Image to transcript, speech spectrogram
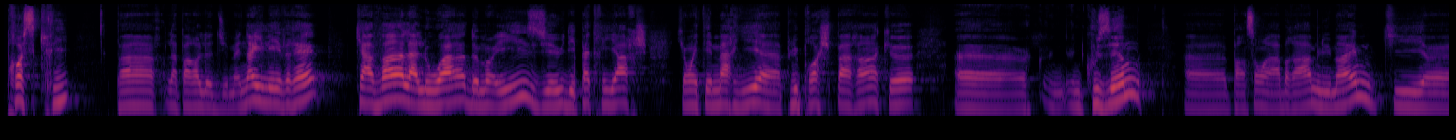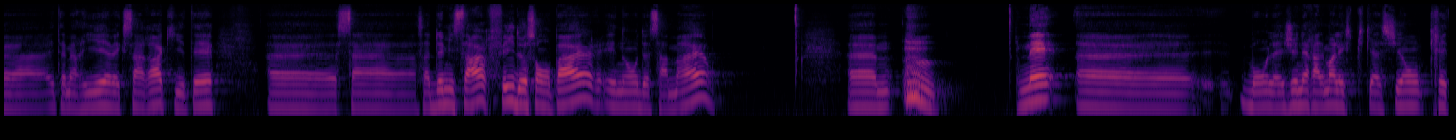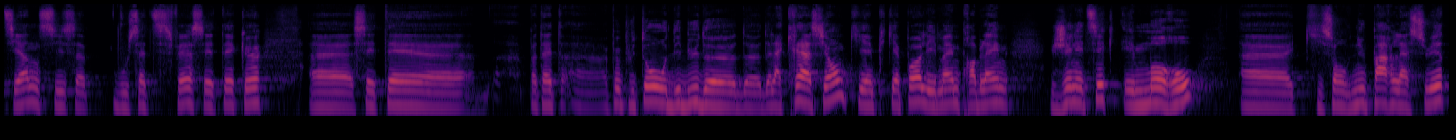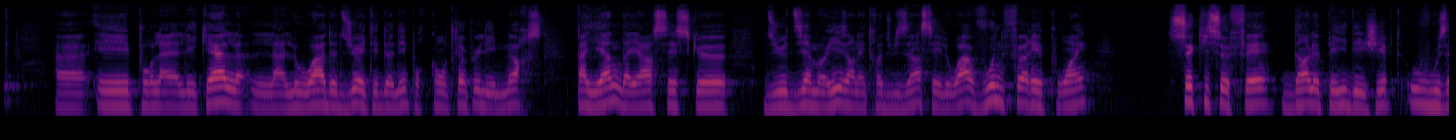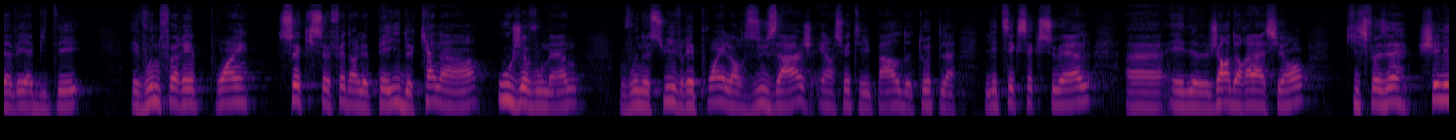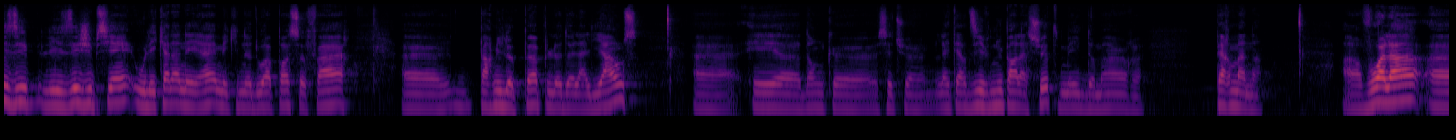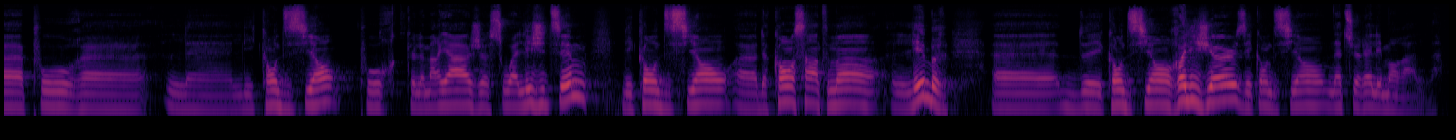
proscrit par la parole de Dieu. Maintenant, il est vrai qu'avant la loi de Moïse, il y a eu des patriarches qui ont été mariés à plus proches parents que euh, une cousine. Euh, pensons à Abraham lui-même, qui euh, était marié avec Sarah, qui était sa, sa demi-sœur, fille de son père et non de sa mère. mais, bon, généralement, l'explication chrétienne, si ça vous satisfait, c'était que euh, c'était euh, peut-être euh, un peu plus tôt au début de, la création, qui impliquait pas les mêmes problèmes génétiques et moraux qui sont venus par la suite et pour lesquels la loi de Dieu a été donnée pour contrer un peu les mœurs païennes. D'ailleurs, c'est ce que Dieu dit à Moïse en introduisant ces lois. Vous ne ferez point ce qui se fait dans le pays d'Égypte où vous avez habité et vous ne ferez point ce qui se fait dans le pays de Canaan où je vous mène. Vous ne suivrez point leurs usages. Et ensuite, il parle de toute l'éthique sexuelle euh, et le genre de relations qui se faisait chez les, Égyptiens ou les Cananéens, mais qui ne doit pas se faire euh, parmi le peuple de l'Alliance. Euh, et euh, donc, euh, l'interdit est venu par la suite, mais il demeure permanent. Alors voilà pour les conditions pour que le mariage soit légitime, les conditions de consentement libre, euh, des conditions religieuses et conditions naturelles et morales.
